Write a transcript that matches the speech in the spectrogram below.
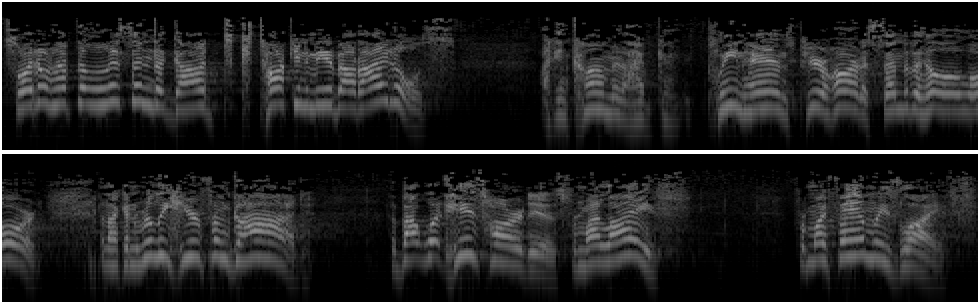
So I don't have to listen to God t- talking to me about idols. I can come and I have clean hands, pure heart, ascend to the hill of the Lord. And I can really hear from God about what His heart is for my life, for my family's life.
